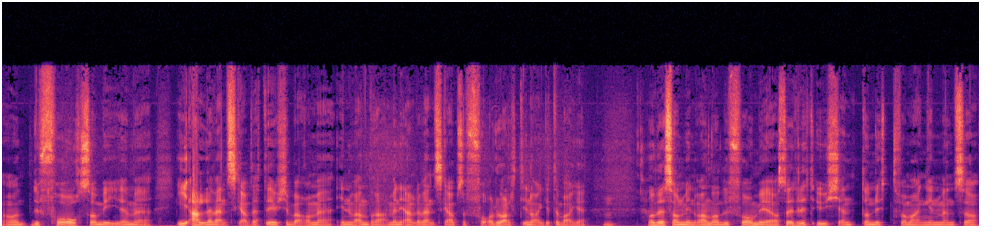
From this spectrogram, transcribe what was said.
Og du får så mye med I alle vennskap. Dette er jo ikke bare med innvandrere, men i alle vennskap så får du alltid noe tilbake. Mm. Og det er sånn med innvandrere. Du får mye, og så er det litt ukjent og nytt for mange, men så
